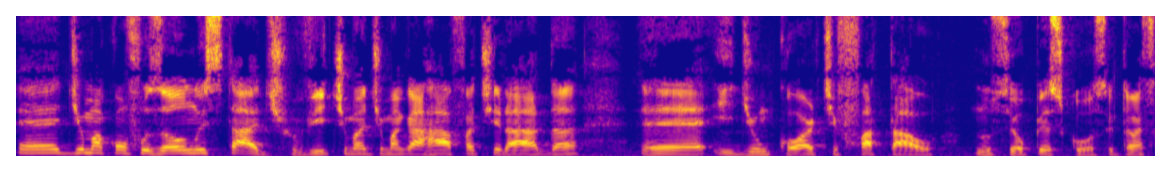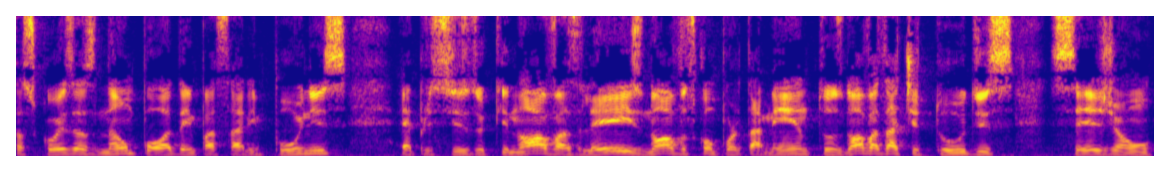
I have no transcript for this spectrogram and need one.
é, de uma confusão no estádio, vítima de uma garrafa tirada é, e de um corte fatal no seu pescoço. Então essas coisas não podem passar impunes. É preciso que novas leis, novos comportamentos, novas atitudes sejam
